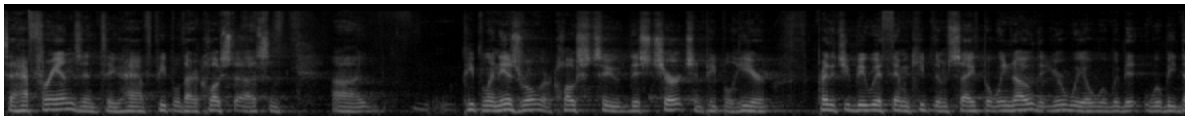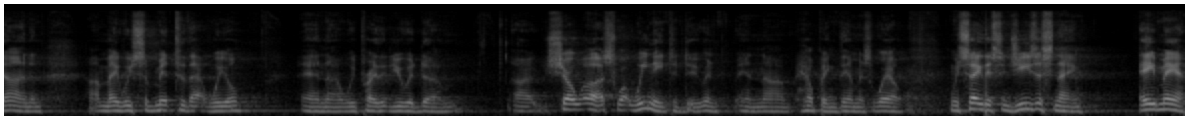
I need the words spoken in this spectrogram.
to have friends and to have people that are close to us. And uh, people in Israel are close to this church and people here. Pray that you be with them and keep them safe, but we know that your will will be, will be done. And uh, may we submit to that will. And uh, we pray that you would um, uh, show us what we need to do in, in uh, helping them as well. We say this in Jesus' name. Amen.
